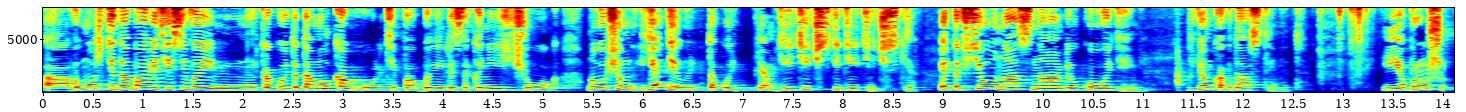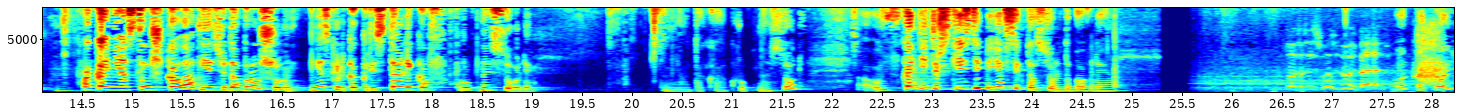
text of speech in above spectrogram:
а, вы можете добавить, если вы какой-то там алкоголь, типа Бейлиса, коньячок. Ну, в общем, я делаю такой прям диетический-диетический. Это все у нас на белковый день. Ждем, когда остынет. И я брошу, пока не остыл шоколад, я сюда брошу несколько кристалликов крупной соли. У меня вот такая крупная соль. В кондитерские изделия я всегда соль добавляю. Вот такой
